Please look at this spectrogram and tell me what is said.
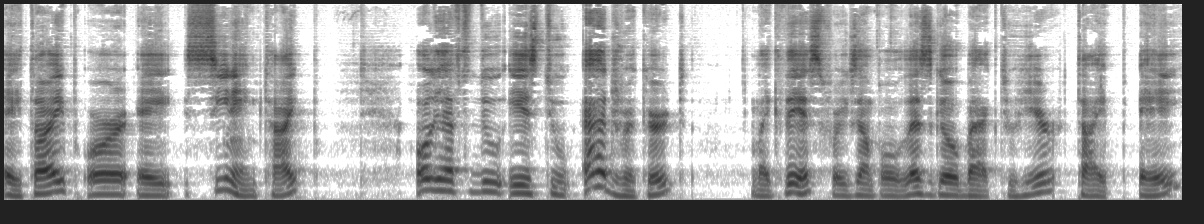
a type or a C name type. All you have to do is to add record like this. For example, let's go back to here, type A.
